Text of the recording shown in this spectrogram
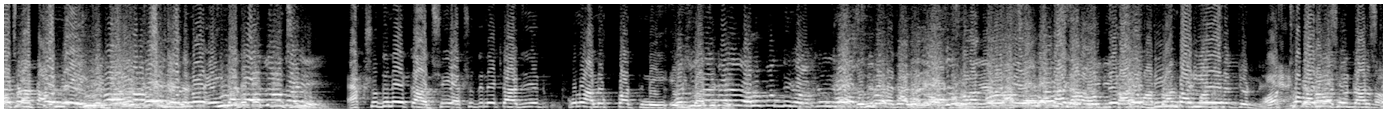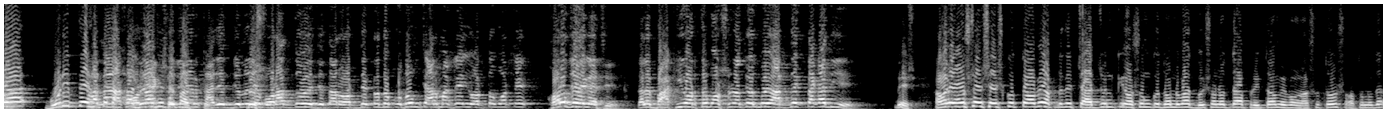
কাছে উত্তর নেই। যে গরিবদের জন্য এই বাজেটে কি ছিল। একশো দিনের কাজ সেই একশো দিনের কাজের কোনো আলোকপাত নেই এই বাজেটে। দিন বাড়িয়ে অর্থ বাড়িয়ে সেই কাজটা গরিবদের হাতে টাকা দেওয়া যেতে পারত কাজের জন্য যে বরাদ্দ হয়েছে তার অর্ধেকটা তো প্রথম চার মাসে এই অর্থবর্ষে খরচ হয়ে গেছে। তাহলে বাকি অর্থ বর্ষটা চলবে অর্ধেক টাকা দিয়ে। বেশ, আমাদের অনুষ্ঠান শেষ করতে হবে। আপনাদের চারজনকে অসংখ্য ধন্যবাদ। বৈষ্ণবদা, প্রীতম এবং আশুতোষ, অতনুদা,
